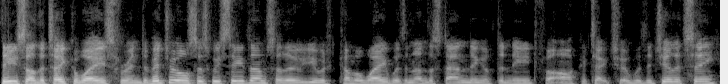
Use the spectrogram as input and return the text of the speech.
These are the takeaways for individuals as we see them, so that you would come away with an understanding of the need for architecture with agility,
